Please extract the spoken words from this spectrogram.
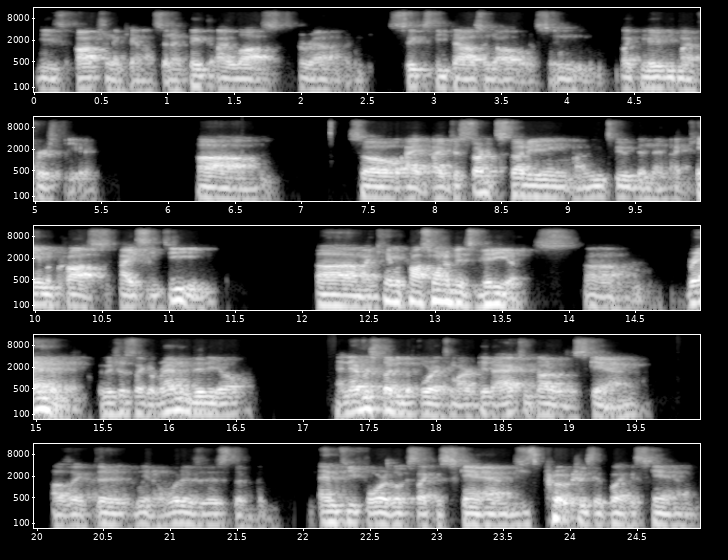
these option accounts. And I think I lost around $60,000 in like maybe my first year. Um, so I, I just started studying on YouTube and then I came across ICT. Um, I came across one of his videos um, randomly. It was just like a random video. I never studied the Forex market. I actually thought it was a scam. I was like, you know, what is this? The MT4 looks like a scam. These brokers look like a scam.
